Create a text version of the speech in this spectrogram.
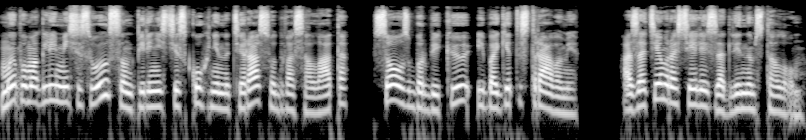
Мы помогли миссис Уилсон перенести с кухни на террасу два салата, соус барбекю и багеты с травами, а затем расселись за длинным столом.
